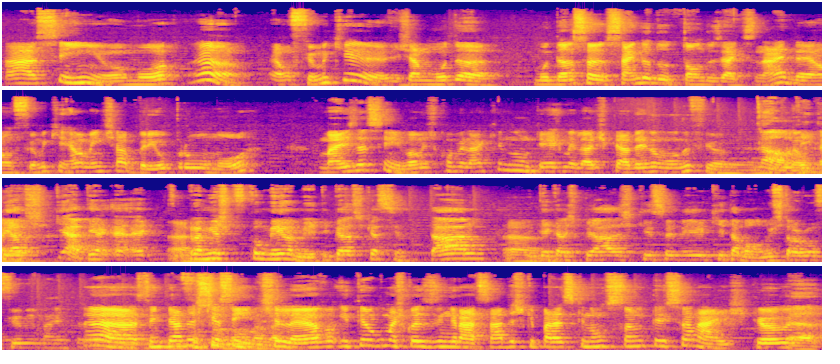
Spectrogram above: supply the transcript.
Ah, sim, o humor. É, é um filme que já muda. Mudança saindo do tom do Zack Snyder, é um filme que realmente abriu pro humor. Mas assim, vamos combinar que não tem as melhores piadas do mundo o filme. Né? Não, Não tem tem. piadas que. É, tem, é, é. Pra mim acho que ficou meio a meio. Tem piadas que acertaram, É. e tem aquelas piadas que você meio que. Tá bom, não estragou o filme, mas. É, tem piadas que assim, te vai. levam. E tem algumas coisas engraçadas que parece que não são intencionais. Que eu- É.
